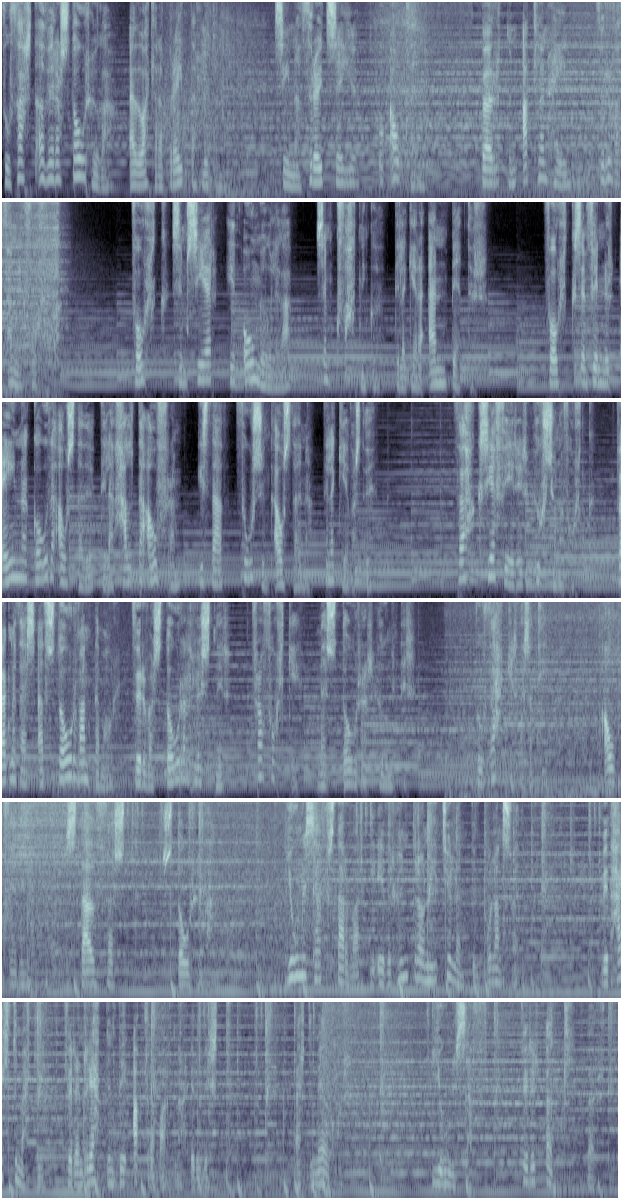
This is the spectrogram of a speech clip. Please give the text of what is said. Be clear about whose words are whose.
Speaker 1: Þú þart að vera stórhuga ef þú ætlar að breyta hlutunum. Sína þrautsegju og ákveðinu. Börnum allan heim þurfa þannig fólk. Fólk sem sér hið ómögulega sem kvartningu til að gera enn betur. Fólk sem finnur eina góða ástæðu til að halda áfram í stað þúsund ástæðuna til að gefast upp. Þökk sé fyrir hugssjónafólk vegna þess að stór vandamál þurfa stórar lausnir frá fólki með stórar hugmyndir. Þú þekkir þessa típu, ákveðin, staðföst, stórhuga. UNICEF starfar í yfir 190 löndum og landsvæðum. Við hættum ekki fyrir en réttindi allra barna eru virt. Ertu með okkur? UNICEF fyrir öll börn.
